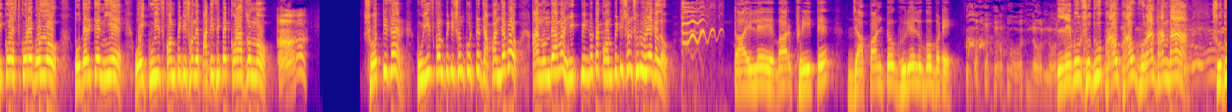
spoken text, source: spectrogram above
রিকোয়েস্ট করে বলল, তোদেরকে নিয়ে ওই কুইজ কম্পিটিশনে পার্টিসিপেট করার জন্য। সত্যি স্যার কুইজ কম্পিটিশন করতে জাপান যাব, আনন্দে আমার হৃৎপিণ্ডটা কম্পিটিশন শুরু হয়ে গেল। তাইলে এবার ফ্রিতে জাপান তো ঘুরে লুব বটে। লেবুর শুধু ফাউ ফাউ ঘোরার ধান্দা। শুধু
